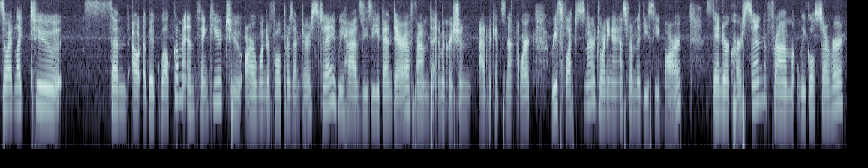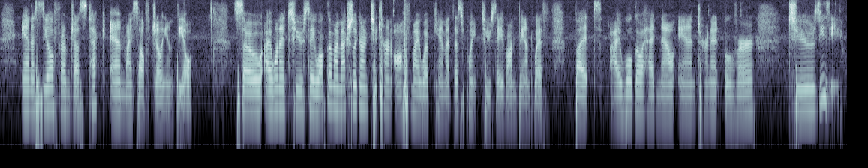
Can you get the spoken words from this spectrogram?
So I'd like to send out a big welcome and thank you to our wonderful presenters today. We have Zizi Bandera from the Immigration Advocates Network, Reese Flexner joining us from the DC Bar, Sander Karsten from Legal Server, Anna Steele from Just Tech, and myself, Jillian Thiel. So I wanted to say welcome. I'm actually going to turn off my webcam at this point to save on bandwidth, but I will go ahead now and turn it over to Zizi.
